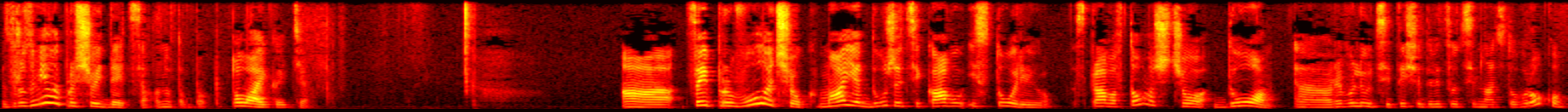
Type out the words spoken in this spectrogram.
Зрозуміли, про що йдеться? А ну там по- по- полайкайте. А цей провулочок має дуже цікаву історію. Справа в тому, що до е, революції 1917 року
